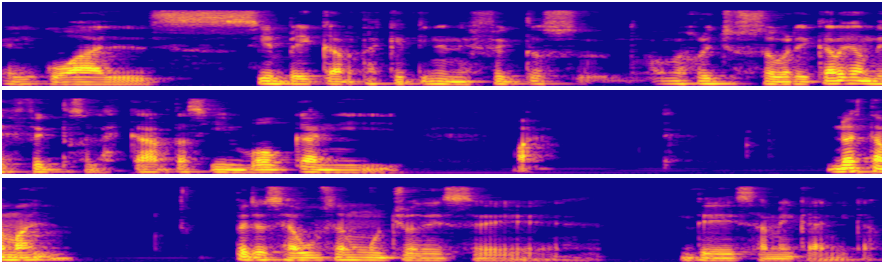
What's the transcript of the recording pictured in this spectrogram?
el cual siempre hay cartas que tienen efectos, o mejor dicho, sobrecargan de efectos a las cartas y invocan y... Bueno, no está mal, pero se abusa mucho de, ese, de esa mecánica.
